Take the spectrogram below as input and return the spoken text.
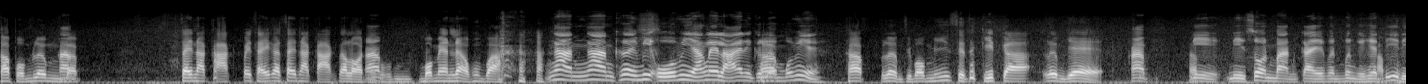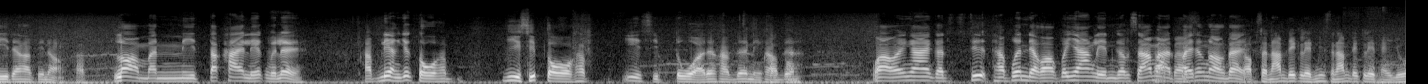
ครับผมเริ่มครับแบบ ใส่หน้ากากไปใส่ก็ใส่หน้ากากตลอดครับ ผมบอแมนแล้วผมว่า งานงานเคยมีโอมีหยังหลายๆนี่ก็ครับ เริ่มบ่มี ครับ เริ่มสิบอมีเศรษฐกิจก็เริ่มแย่ ครับ ครับนี่นี่โซนบ้านไก่เพิ่นเพิ่นก็เฮ็ดครับดีดีๆนะครับพี่น้องครับ ล้อมมันนี่ตะไคร้เหล็กไว้เลย ครับเลี้ยงจักโตครับยี่สิบโตครับ20 ตัวเด้อครับเด้อนี่คครัรับบเด้อผม ว่าไว้ง่ายกับที่ถ้าเพิ่นอยากออกไปย่างเล่นกับสามารถครับ ไปทั้งนอกได้ครับสนามเด็กเล่นมีสนามเด็กเล่นให้อยู่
